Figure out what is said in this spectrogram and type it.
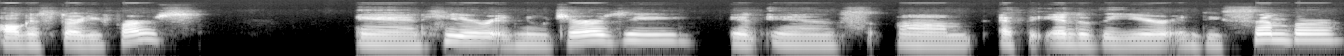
August 31st, and here in New Jersey it ends um, at the end of the year in December.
